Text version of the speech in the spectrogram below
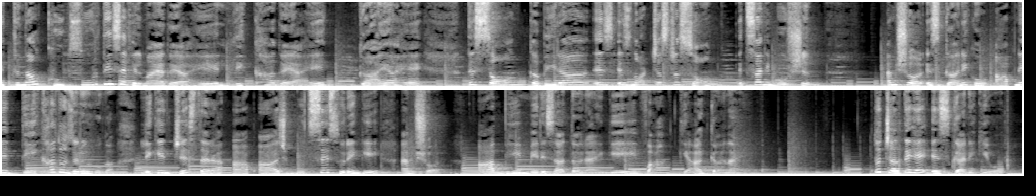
इतना खूबसूरती से फिल्माया गया है, लिखा गया है, गाया है this song Kabira is is not just a song it's an emotion I am sure इस गाने को आपने देखा तो ज़रूर होगा, लेकिन जिस तरह आप आज मुझसे सुनेंगे आई एम श्योर आप भी मेरे साथ दोहराएँगे, वाह, क्या गाना है. तो चलते हैं इस गाने की ओर।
